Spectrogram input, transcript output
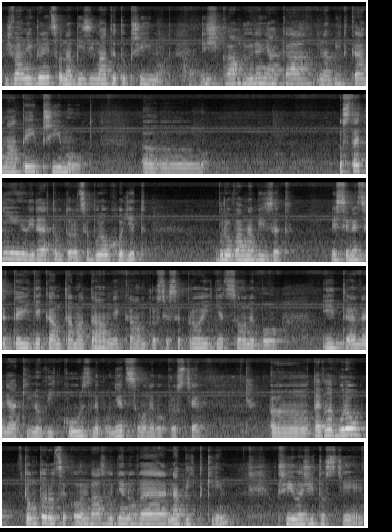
když vám někdo něco nabízí, máte to přijímat. Když k vám dojde nějaká nabídka, máte ji přijmout. Uh, ostatní lidé v tomto roce budou chodit, budou vám nabízet. Jestli nechcete jít někam tam a tam, někam prostě se projít něco, nebo jít na nějaký nový kurz, nebo něco, nebo prostě uh, takhle budou v tomto roce kolem vás hodně nové nabídky, příležitosti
